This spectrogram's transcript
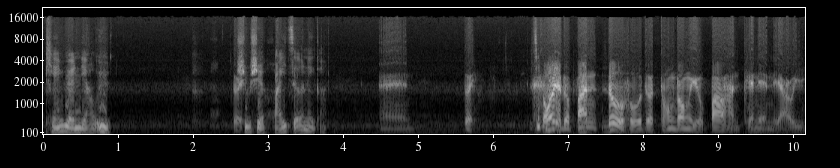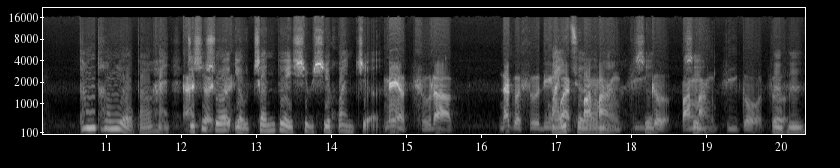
田园疗愈，是不是怀泽那个？嗯，对，这个所有的班任何的通通有包含田园疗愈，通通有包含，哎只是说有针对是不是患者？没有除了那个是另外帮忙机构帮忙机构做嗯哼，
